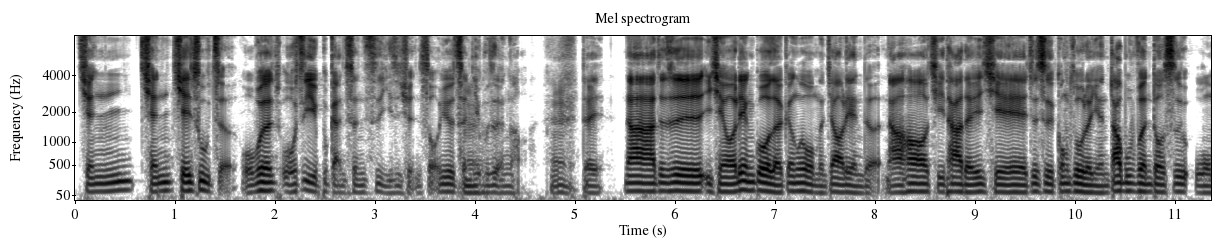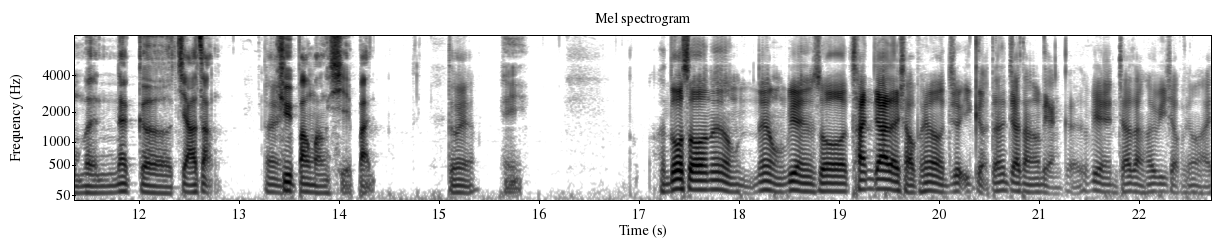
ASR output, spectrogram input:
前前接触者，我不能我自己不敢称自己是选手，因为成绩不是很好。嗯，对，那就是以前有练过的，跟过我们教练的，然后其他的一些就是工作人员，大部分都是我们那个家长去帮忙协办。对，嘿。很多时候那种那种变成说参加的小朋友就一个，但是家长有两个，变成家长会比小朋友还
